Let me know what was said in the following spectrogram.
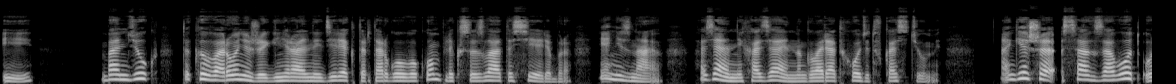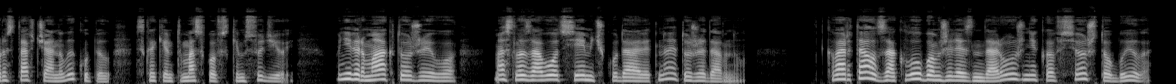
И... Бандюк, так и в Воронеже генеральный директор торгового комплекса «Злато-серебро». Я не знаю. Хозяин не хозяин, но, говорят, ходит в костюме. А Геша сахзавод у ростовчан выкупил с каким-то московским судьей. Универмаг тоже его. Маслозавод семечку давит, но это уже давно. Квартал за клубом железнодорожников, все, что было.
